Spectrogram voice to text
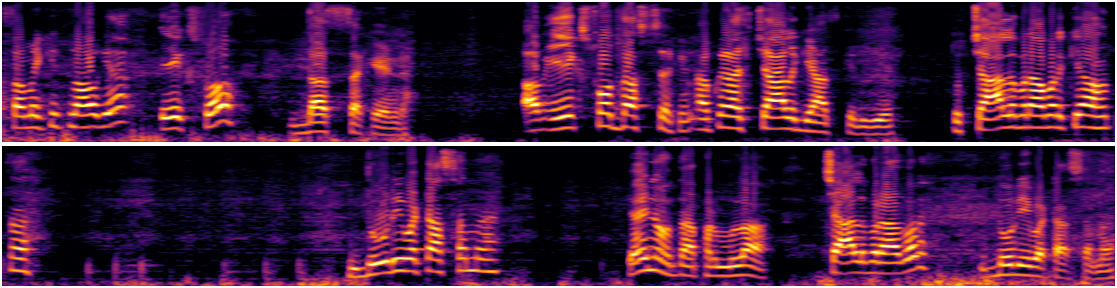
समय कितना हो गया? 110 सेकेंड। अब 110 सेकेंड। अब कह रहा है चाल ज्ञात के लिए। तो चाल बराबर क्या होता है? दूरी बटा समय। यही ना होता है फार्मूला चाल बराबर दूरी बटा समय।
